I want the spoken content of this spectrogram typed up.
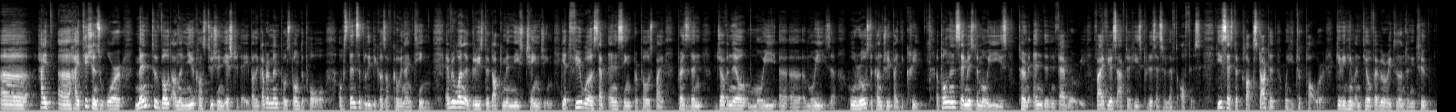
Uh, uh, Haitians were meant to vote on the new constitution yesterday, but the government postponed the poll, ostensibly because of COVID 19. Everyone agrees the document needs changing, yet few will accept anything proposed by President Jovenel Moïse, uh, uh, Moïse, who rose the country by decree. Opponents say Mr. Moïse's term ended in February, five years after his predecessor left office. He says the clock started when he took power, giving him until February 2022.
